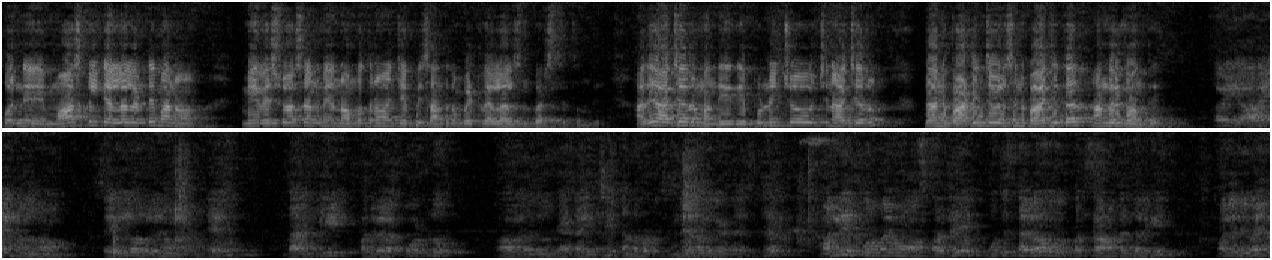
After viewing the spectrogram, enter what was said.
కొన్ని మాస్కులకి వెళ్ళాలంటే మనం మీ విశ్వాసాన్ని మేము నమ్ముతున్నాం అని చెప్పి సంతకం పెట్టి వెళ్ళాల్సిన పరిస్థితి ఉంది. అదే ఆచారం అంది ఇది ఎప్పటి నుంచో వచ్చిన ఆచారం. దాన్ని పాటించవలసిన బాధ్యత అందరికీ ఉంది. దానికి పదివేల కోట్లు నిధులు కేటాయించి దాంతోపాటు ఇంజనీర్లు కేటాయిస్తే మళ్ళీ వస్తుంది పూర్తి స్థాయిలో ఉత్పత్తి సామర్థ్యం జరిగి మళ్ళీ రివైవ్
